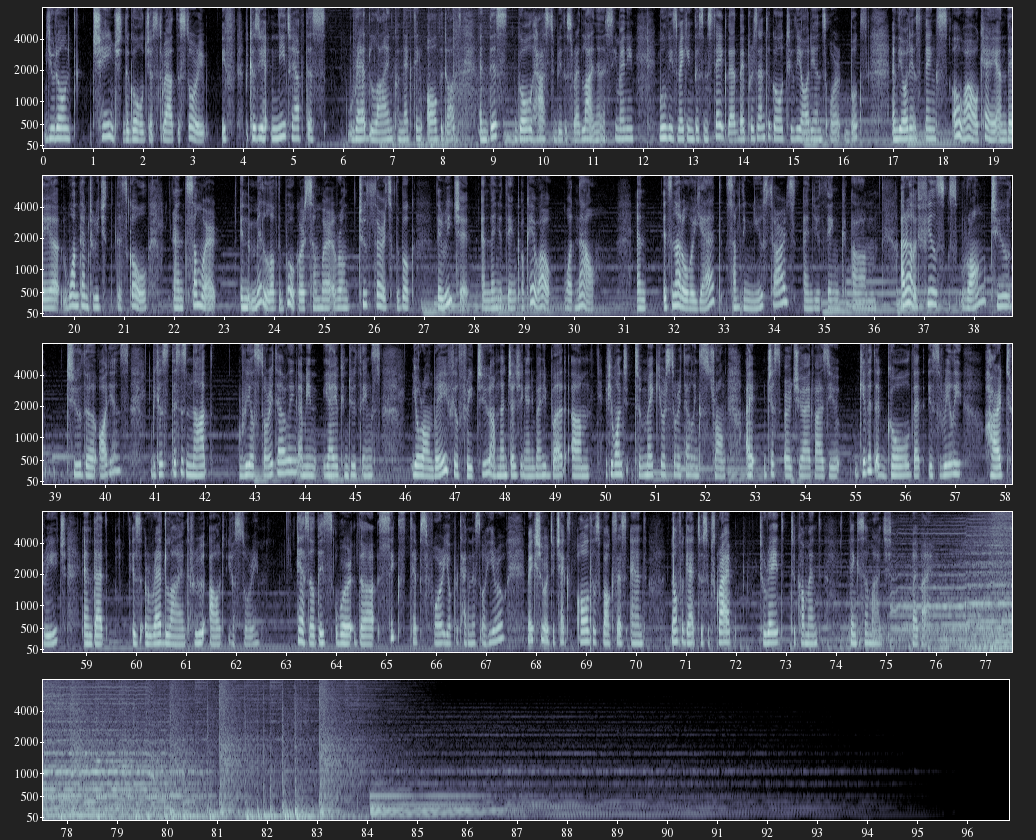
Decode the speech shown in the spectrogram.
you don't change the goal just throughout the story. If because you need to have this red line connecting all the dots. And this goal has to be this red line. And i see many movies making this mistake that they present a goal to the audience or books and the audience thinks oh wow okay. And they uh, want them to reach this goal. And somewhere in the middle of the book or somewhere around two-thirds of the book they reach it. And then you think okay wow what now? And it's not over yet. Something new starts and you think um, i don't know it feels wrong to to the audience because this is not real storytelling. I mean yeah you can do things your own way. Feel free to. I'm not judging anybody but um, if you want to make your storytelling strong i just urge you i advise you give it a goal that is really hard to reach and that is a red line throughout your story. Yeah, so these were the six tips for your protagonist or hero. Make sure to check all those boxes and don't forget to subscribe, to rate, to comment. Thank you so much. Bye bye.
